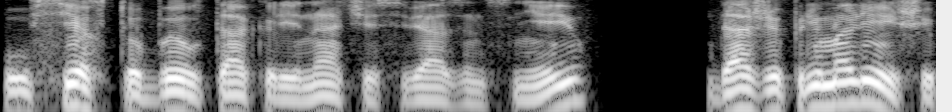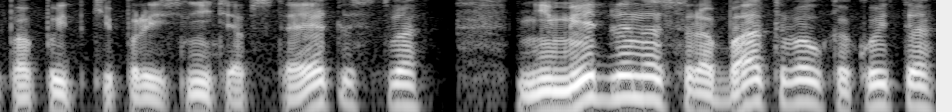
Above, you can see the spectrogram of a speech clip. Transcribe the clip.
У всех, кто был так или иначе связан с нею, даже при малейшей попытке прояснить обстоятельства, немедленно срабатывал какой-то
